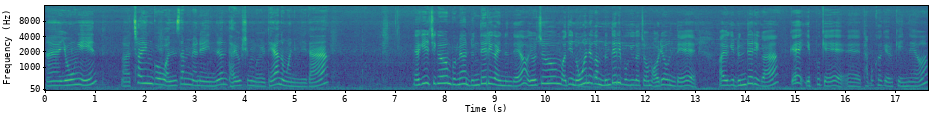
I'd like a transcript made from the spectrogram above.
아, 용인 어, 처인구 원산면에 있는 다육식물 대하농원입니다. 여기 지금 보면 룬데리가 있는데요. 요즘 어디 농원에 가면 룬데리 보기가 좀 어려운데 아, 여기 룬데리가 꽤 예쁘게 예, 다복하게 이렇게 있네요.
